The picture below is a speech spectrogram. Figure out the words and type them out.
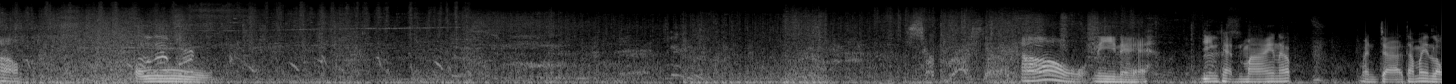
อ้าว โอ้ อ้าวนี่แน่ยิงแผ่นไม้นะครับ มันจะทำให้เรา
